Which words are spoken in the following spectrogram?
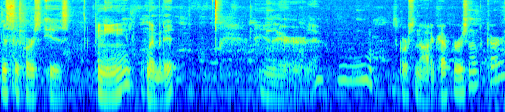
This, of course, is Panini Limited. And there's, of course, an autographed version of the card.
